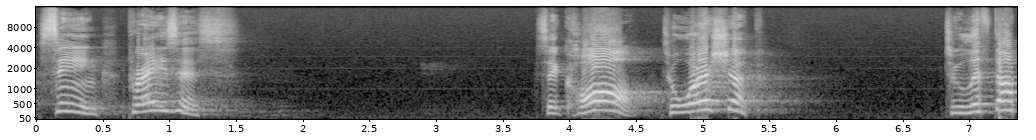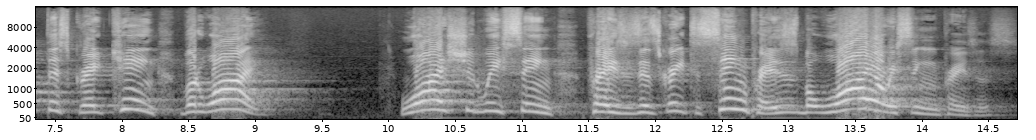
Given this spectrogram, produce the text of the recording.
sing praises. It's a call to worship, to lift up this great king. But why? Why should we sing praises? It's great to sing praises, but why are we singing praises?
